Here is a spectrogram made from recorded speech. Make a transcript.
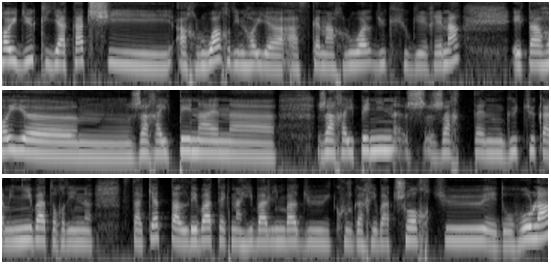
Hoi duk, jakatsi ahluar, din hoi e, azken ahluar duk jugerena, eta hoi um, jarraipenaen, jarraipenin jarten gutuk amini bat, ordin stakiat talde batek nahi balin bat du ikusgarri bat sortu edo hola,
